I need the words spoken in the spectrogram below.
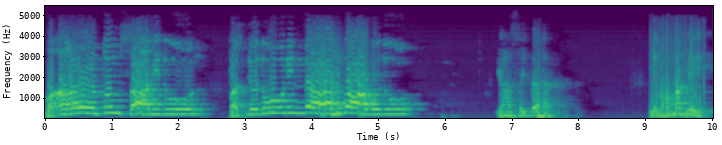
وأنتم سامدون فاسجدوا لله وعبدوا یہاں سجدہ ہے یہ محمد بھی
